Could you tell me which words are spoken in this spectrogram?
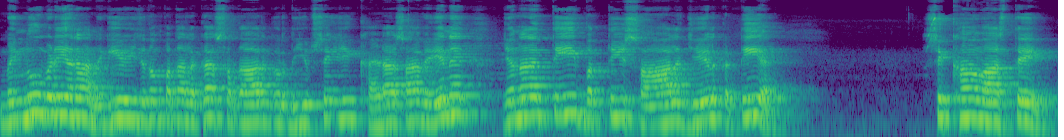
ਮੈਨੂੰ ਬੜੀ ਹੈਰਾਨਗੀ ਹੋਈ ਜਦੋਂ ਪਤਾ ਲੱਗਾ ਸਰਦਾਰ ਗੁਰਦੀਪ ਸਿੰਘ ਜੀ ਖੈੜਾ ਸਾਹਿਬ, ਇਹ ਨੇ ਜਿਨ੍ਹਾਂ ਨੇ 30 32 ਸਾਲ ਜੇਲ੍ਹ ਕੱਟੀ ਹੈ ਸਿੱਖਾਂ ਵਾਸਤੇ।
